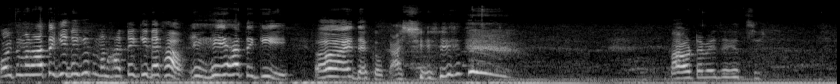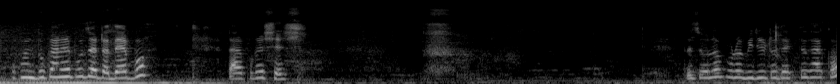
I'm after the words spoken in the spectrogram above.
কই, তোমার হাতে কি দেখি? তোমার হাতে কি দেখাও? হে হাতে কি? ওই দেখো, কাশি। বারোটা বেজে গেছে। এখন দোকানের পূজাটা দেব, তারপরে শেষ। তো চলো পুরো ভিডিওটা দেখতে থাকো।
